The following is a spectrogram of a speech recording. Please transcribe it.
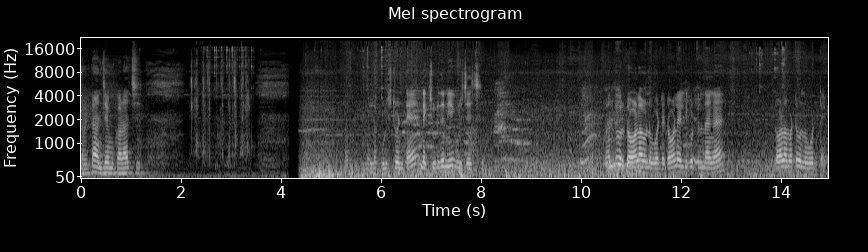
கரெக்டாக அஞ்சே முக்கால் ஆச்சு நல்லா குளிச்சுட்டு வந்துட்டேன். இன்றைக்கி சுடுதண்ணியே குளிச்சாச்சு வந்து ஒரு டோலா ஒன்று போட்டேன். டோலா எழுதி கொடுத்துருந்தாங்க. டோலா மட்டும் ஒன்று போட்டேன்.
